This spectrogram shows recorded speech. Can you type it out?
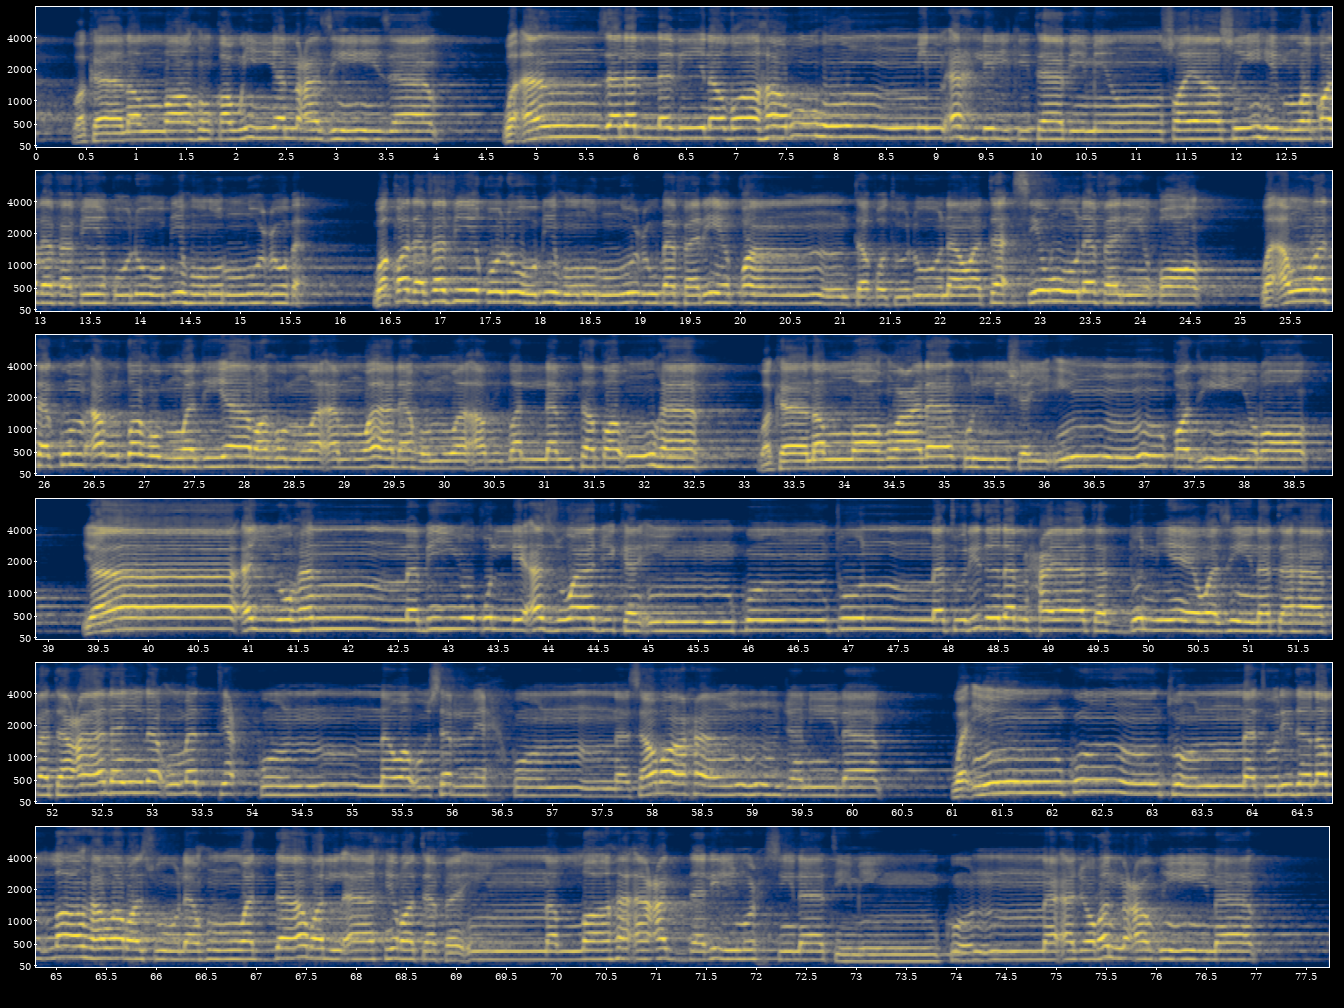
وكان الله قويا عزيزا. وأنزل الذين ظاهروهم من أهل الكتاب من صياصيهم وقذف في قلوبهم الرعب وقذف في قلوبهم الرعب فريقا تقتلون وتأسرون فريقا. وأورثكم أرضهم وديارهم وأموالهم وأرضا لم تطئوها وكان الله على كل شيء قديرا. يا أيها النبي قل لأزواجك إن كنتن تردن الحياة الدنيا وزينتها فتعالين أمتعكن وأسرحكن سراحا جميلا. وإن كنتن تردن الله ورسوله والدار الآخرة فإن الله أعد للمحسنات منكن أجرا عظيما.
